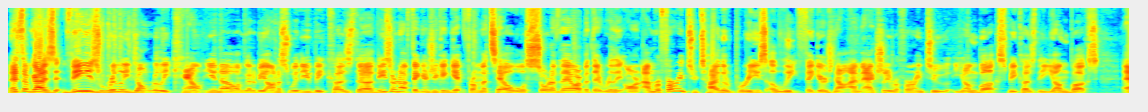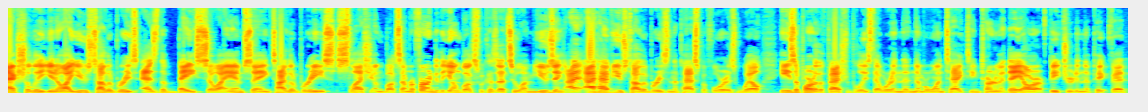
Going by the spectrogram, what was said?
Next up, guys, these really don't really count, you know. I'm going to be honest with you because uh, these are not figures you can get from Mattel. Well, sort of they are, but they really aren't. I'm referring to Tyler Breeze Elite figures. Now, I'm actually referring to Young Bucks because the Young Bucks Actually, you know, I use Tyler Breeze as the base, so I am saying Tyler Breeze slash Young Bucks. I'm referring to the Young Bucks because that's who I'm using. I, I have used Tyler Breeze in the past before as well. He's a part of the Fashion Police that were in the number one tag team tournament. They are featured in the pick fed,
